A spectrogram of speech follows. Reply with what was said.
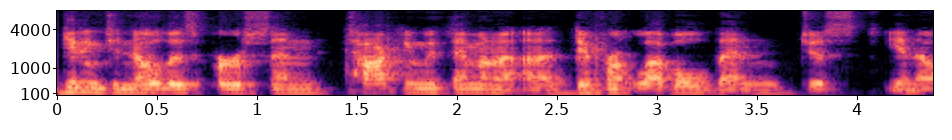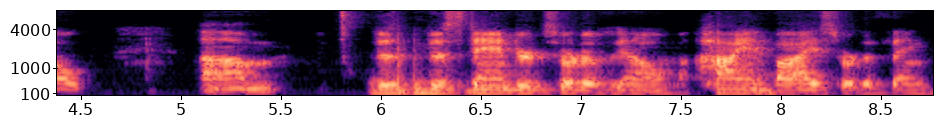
getting to know this person talking with them on a, on a different level than just you know um, the, the standard sort of you know high and buy sort of thing.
